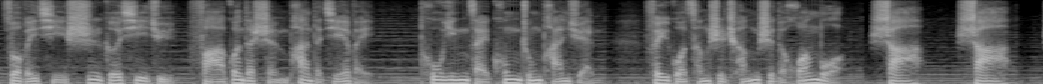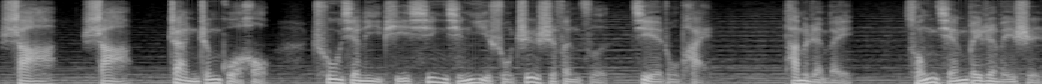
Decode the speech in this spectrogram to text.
作为其诗歌戏剧《法官的审判》的结尾。秃鹰在空中盘旋，飞过曾是城市的荒漠。杀杀杀杀！战争过后，出现了一批新型艺术知识分子介入派。他们认为，从前被认为是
